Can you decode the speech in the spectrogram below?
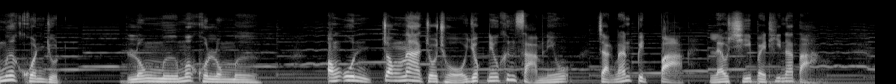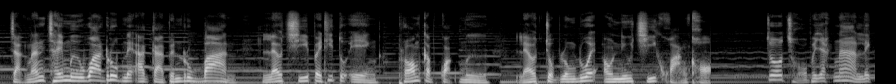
เมื่อควรหยุด ลงมือเมื่อควรลงมือ อองอุนจ้องหน้าโจโฉยกนิ้วขึ้น3นิ้ว จากนั้นปิดปากแล้วชี้ไปที่หน้าต่าง จากนั้นใช้มือวาดรูปในอากาศเป็นรูปบ้าน แล้วชี้ไปที่ตัวเอง พร้อมกับกวักมือ แล้วจบลงด้วยเอานิ้วชี้ขวางคอบโจโฉพยักหน้าเล็ก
